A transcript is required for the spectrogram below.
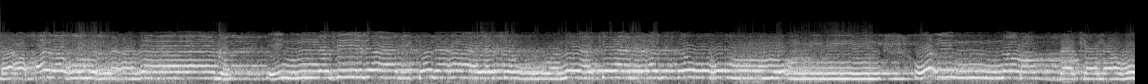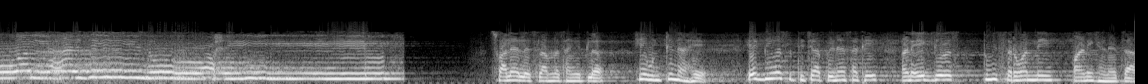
فأخذهم العذاب إن في ذلك لآية وما كان أكثرهم مؤمنين وإن ربك لهو العزيز सालेह अलाइस्लामला सांगितलं ही उंटीण आहे. एक दिवस तिच्या पिण्यासाठी आणि एक दिवस तुम्ही सर्वांनी पाणी घेण्याचा.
